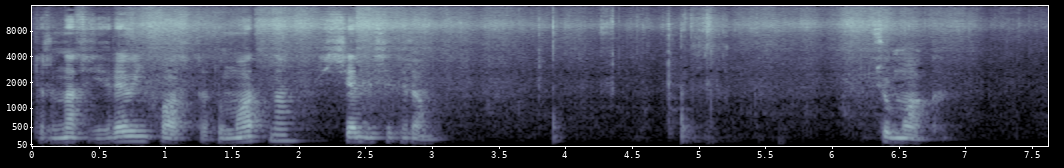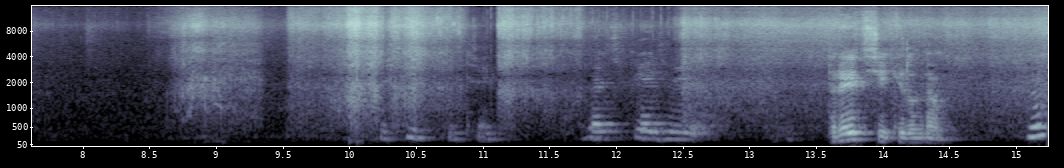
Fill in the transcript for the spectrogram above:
13 гривень паста. Томатна 70 грам. Чумак. 25 гривень. 30 кілограм. Ну,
